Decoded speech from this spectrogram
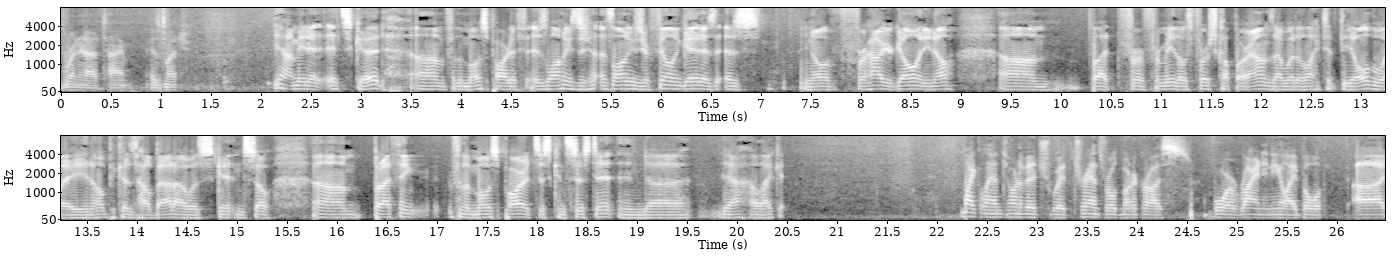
running out of time as much? Yeah, I mean it, it's good um, for the most part. If as long as as long as you're feeling good as, as you know for how you're going, you know. Um, but for for me, those first couple of rounds, I would have liked it the old way, you know, because how bad I was getting. So, um, but I think for the most part, it's just consistent, and uh, yeah, I like it. Michael Antonovich with Trans World Motocross for Ryan and Eli both. Uh,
